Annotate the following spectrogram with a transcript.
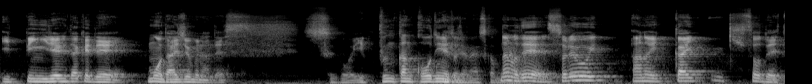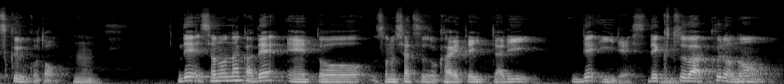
一品入れるだけでもう大丈夫なんです。すごい。1分間コーディネートじゃないですかなので、それを、あの、一回基礎で作ること。うん。で、その中で、えっ、と、そのシャツを変えていったりでいいです。で、靴は黒の、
